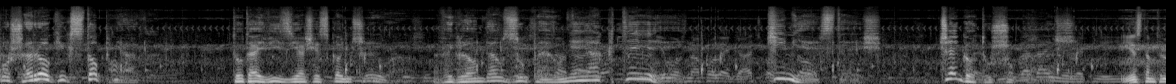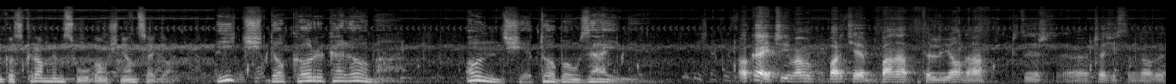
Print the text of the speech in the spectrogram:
po szerokich stopniach. Tutaj wizja się skończyła. Wyglądał zupełnie jak ty. Kim jesteś? Czego tu szukasz? Jestem tylko skromnym sługą śniącego. Idź do Korkaloma. On się tobą zajmie. Okej, czyli mamy poparcie Bana Tyliona. Czy to jest... e, Cześć, jestem nowy.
